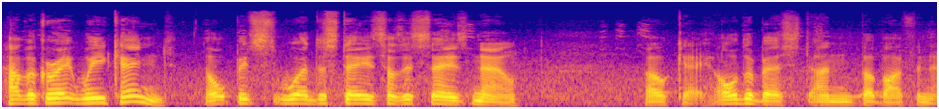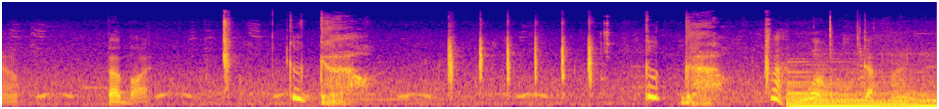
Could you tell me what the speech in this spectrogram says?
Have a great weekend. Hope it's weather stays as it says now. Okay, all the best and bye bye for now. Bye bye. Good girl. Good girl. Well done.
